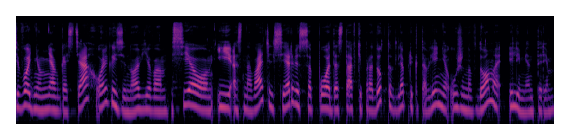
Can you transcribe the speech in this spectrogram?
Сегодня у меня в гостях Ольга Зиновьева, SEO и основатель сервиса по доставке продуктов для приготовления ужинов дома Elementary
